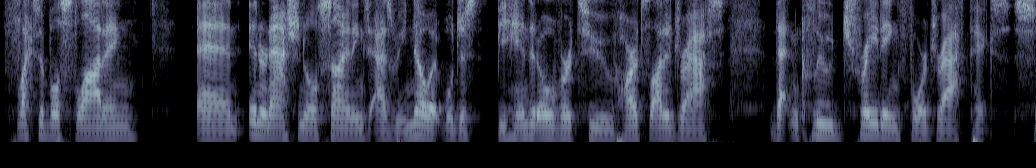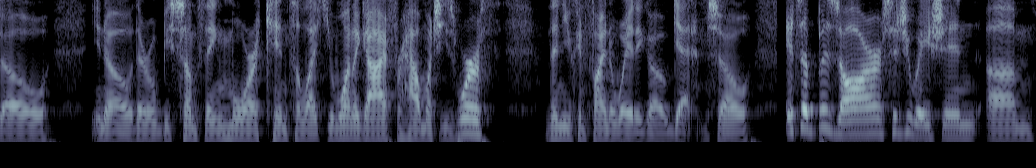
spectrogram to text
flexible slotting and international signings as we know it will just be handed over to hard slotted drafts that include trading for draft picks. So, you know, there will be something more akin to like you want a guy for how much he's worth, then you can find a way to go get him. So, it's a bizarre situation. Um,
